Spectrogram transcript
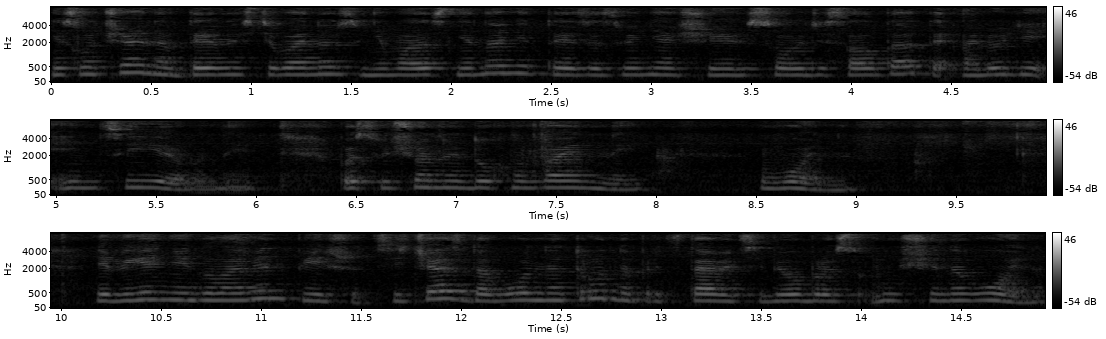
Не случайно в древности войной занимались не нанятые за звенящие солди солдаты, а люди инициированные, посвященные духом войны. Войны. Евгений Головин пишет, сейчас довольно трудно представить себе образ мужчины-воина.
